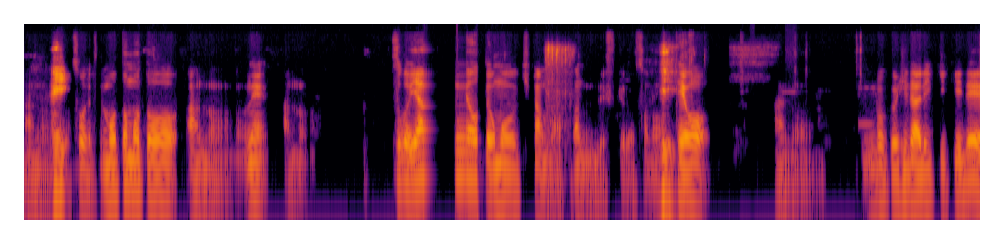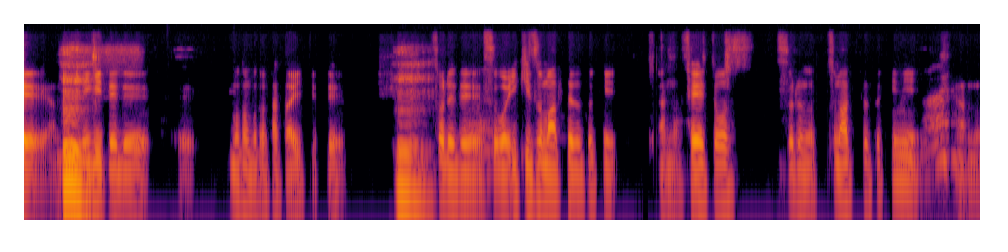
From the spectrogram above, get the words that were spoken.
あの、はいそうですね。もともと、あのね、あの、すごいやめようって思う期間もあったんですけど、そのはい手を、あの、僕左利きで、あのうん右手でもともと叩いてて、うん。それですごい行き詰まってた時あの成長するの詰まった時にあの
